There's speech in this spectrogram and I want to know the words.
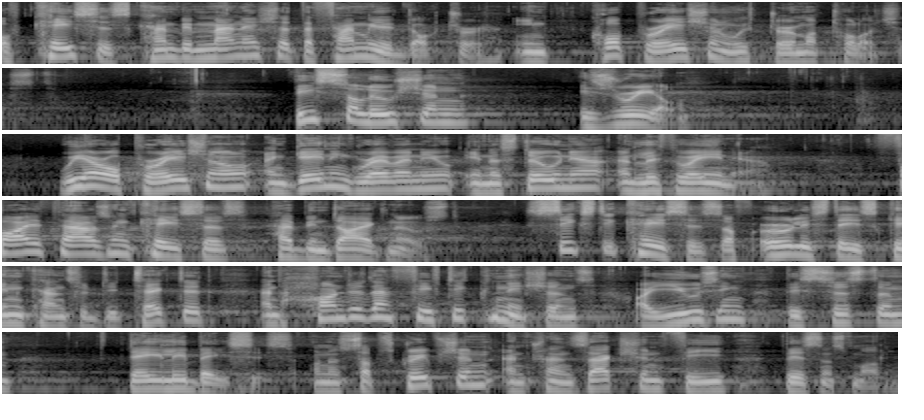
of cases can be managed at the family doctor in cooperation with dermatologists. This solution is real. We are operational and gaining revenue in Estonia and Lithuania. 5,000 cases have been diagnosed. 60 cases of early-stage skin cancer detected, and 150 clinicians are using this system daily basis on a subscription and transaction fee business model.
